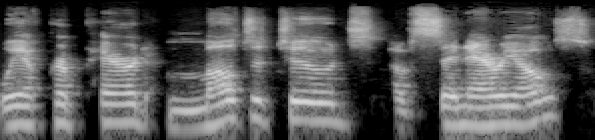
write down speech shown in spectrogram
We have prepared multitudes of scenarios.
